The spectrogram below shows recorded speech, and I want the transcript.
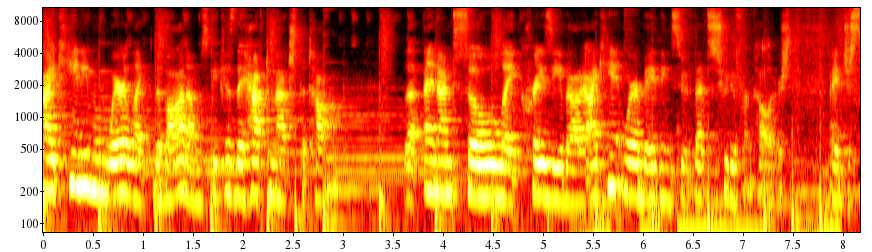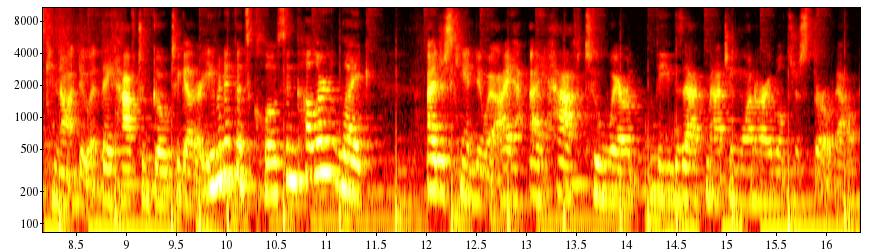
I can't even wear like the bottoms because they have to match the top. And I'm so like crazy about it. I can't wear a bathing suit that's two different colors. I just cannot do it. They have to go together. Even if it's close in color, like I just can't do it. I, I have to wear the exact matching one or I will just throw it out.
